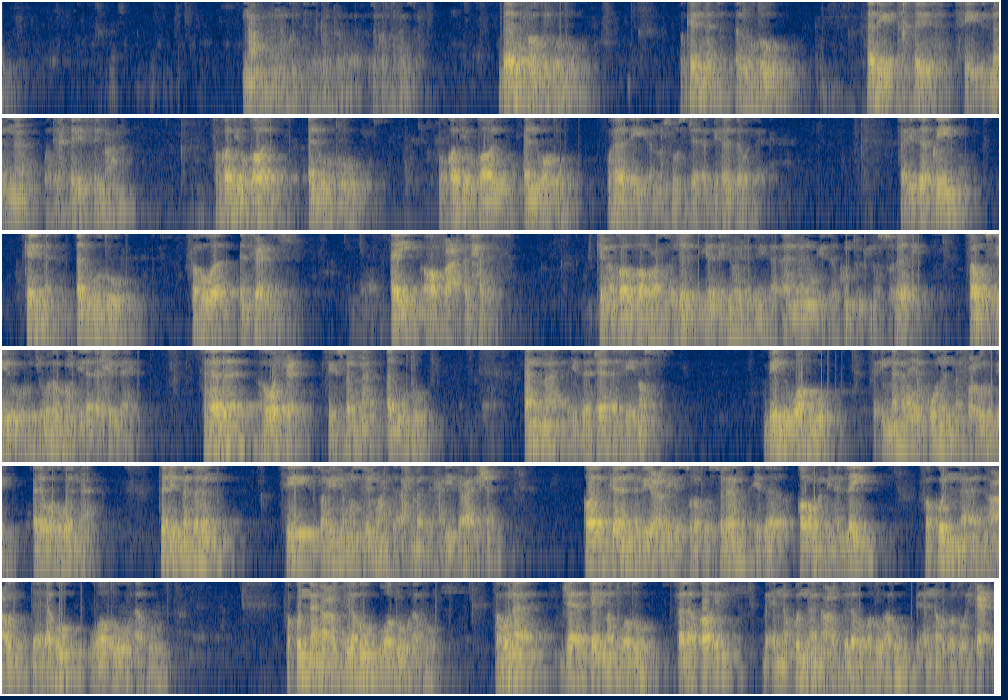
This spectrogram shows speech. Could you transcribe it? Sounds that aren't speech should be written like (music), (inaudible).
نعم أنا قلت ذكرت ذكرت هذا. باب فرض الوضوء. وكلمة الوضوء هذه تختلف في المبنى وتختلف في المعنى. فقد يقال الوضوء وقد يقال الوضوء. وهذه النصوص جاءت بهذا وذاك. فإذا قيل كلمة الوضوء فهو الفعل أي رفع الحدث. كما قال الله عز وجل يا أيها الذين آمنوا إذا كنتم إلى الصلاة فاغسلوا وجوهكم إلى آخر الآية. فهذا هو الفعل فيسمى الوضوء. أما إذا جاء في نص بالوضوء فإنما يكون المفعول به ألا وهو الماء. تجد مثلا في صحيح مسلم وعند أحمد من حديث عائشة قالت كان النبي عليه الصلاة والسلام إذا قام من الليل فكنا نعد له وضوءه. فكنا نعد له وضوءه. فهنا جاءت كلمة وضوء فلا قائل بأن كنا نعد له وضوءه بأنه الوضوء الفعل.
